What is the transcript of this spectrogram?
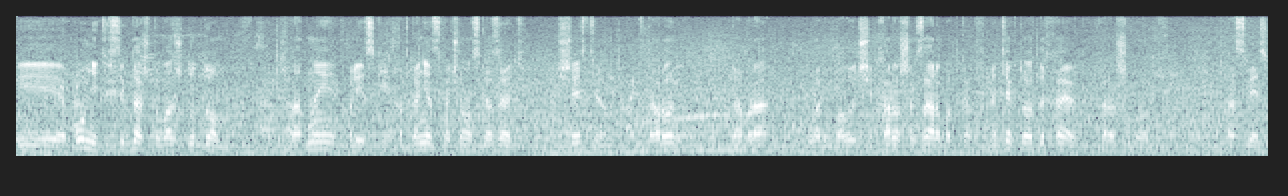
И помните всегда, что вас ждут дома. Родные, близкие. Под конец хочу вам сказать счастья, здоровья, добра, благополучия, хороших заработков. А те, кто отдыхают, хорошего отдыха. До связи.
